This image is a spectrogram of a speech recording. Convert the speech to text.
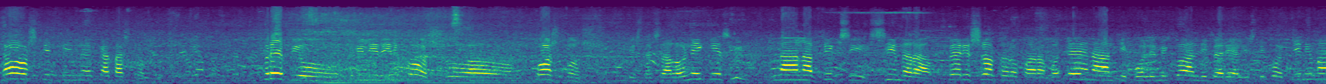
χάος και την καταστροφή. Πρέπει ο φιλιρινικός ο κόσμος της Θεσσαλονίκης να αναπτύξει σήμερα περισσότερο παραποτέ ένα αντιπολεμικό, αντιπεριαλιστικό κίνημα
